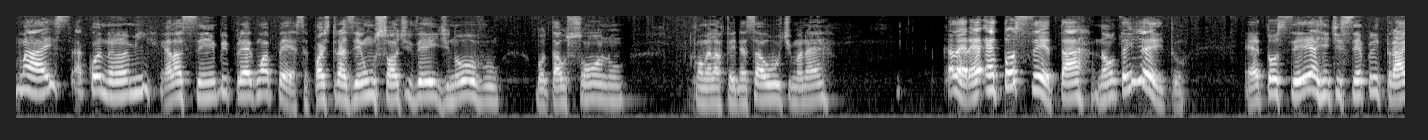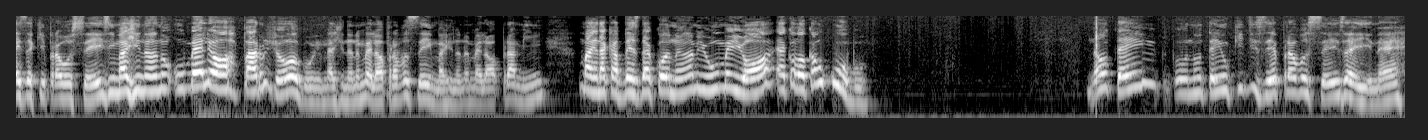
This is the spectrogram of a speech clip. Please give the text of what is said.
mas a Konami, ela sempre prega uma peça. Pode trazer um Salt Veio de novo, botar o sono, como ela fez nessa última, né? Galera, é, é torcer, tá? Não tem jeito é torcer, a gente sempre traz aqui para vocês, imaginando o melhor para o jogo, imaginando o melhor para você, imaginando o melhor para mim. Mas na cabeça da Konami, o melhor é colocar o cubo. Não tem, não tem o que dizer para vocês aí, né?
